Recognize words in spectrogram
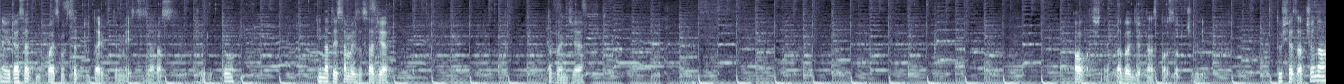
No i reset powiedzmy chcę tutaj w tym miejscu zaraz, czyli tu. I na tej samej zasadzie to będzie O właśnie, to będzie w ten sposób, czyli tu się zaczyna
